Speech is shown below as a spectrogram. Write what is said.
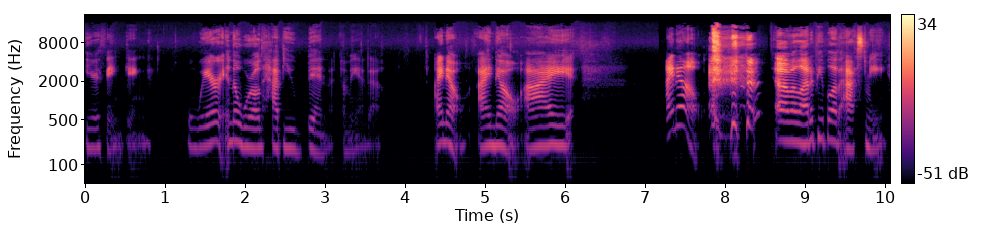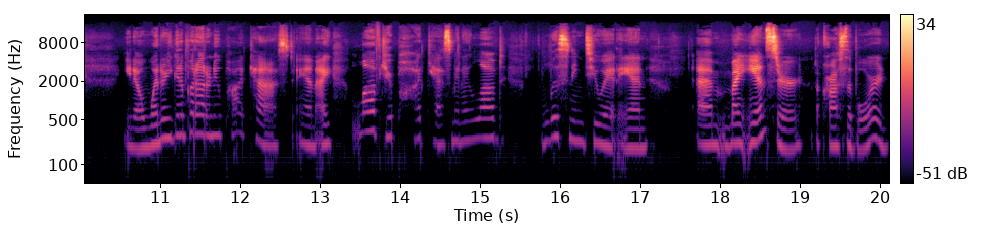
you're thinking. Where in the world have you been, Amanda? I know, I know, I, I know. um, a lot of people have asked me, you know, when are you going to put out a new podcast? And I loved your podcast, man. I loved listening to it and um, my answer across the board,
